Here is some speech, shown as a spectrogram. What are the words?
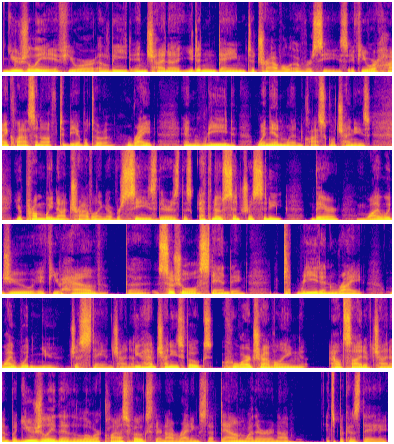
Usually, if you were elite in China, you didn't deign to travel overseas. If you were high class enough to be able to write and read Wenyan Wen classical Chinese, you're probably not traveling overseas. There's this ethnocentricity there. Why would you, if you have the social standing to read and write, why wouldn't you just stay in China? You have Chinese folks who are traveling outside of China, but usually they're the lower class folks. They're not writing stuff down, whether or not it's because they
